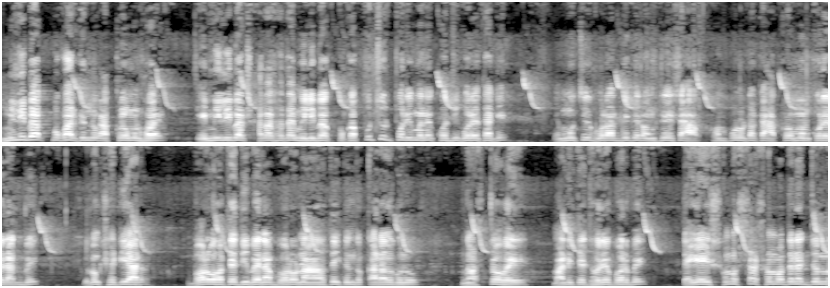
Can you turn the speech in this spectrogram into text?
মিলিবাগ পোকার কিন্তু আক্রমণ হয় এই মিলিবাগ সাদা সাদা মিলিবাগ পোকা প্রচুর পরিমাণে ক্ষতি করে থাকে। এই মুচির গোড়ার দিকের অংশে এসে সম্পূর্ণটাকে আক্রমণ করে রাখবে এবং সেটি আর বড় হতে দিবে না, বড় না হতেই কিন্তু কাঁঠালগুলো নষ্ট হয়ে মাটিতে ঝরে পড়বে। তাই এই সমস্যার সমাধানের জন্য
